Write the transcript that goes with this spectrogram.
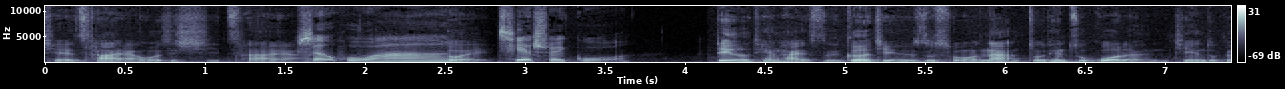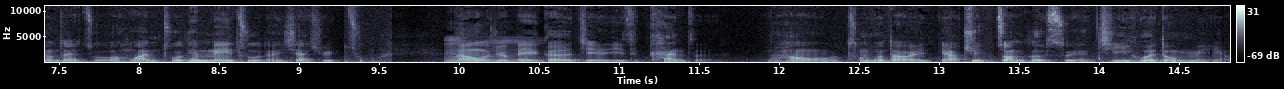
切菜啊，或者是洗菜啊、生火啊，对，切水果。第二天开始，哥姐就是说，那昨天煮过的人，今天都不用再煮，换昨天没煮的人下去煮。然后我就被哥姐一直看着，然后从头到尾要去装个水的机会都没有。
